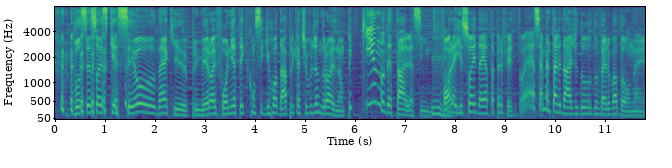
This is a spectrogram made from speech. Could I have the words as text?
Você só esqueceu, né, que primeiro o iPhone ia ter que conseguir rodar aplicativo de Android, né? Um pequeno detalhe, assim. Uhum. Fora isso, a ideia tá perfeita. Então, essa é a mentalidade do, do velho babão, né?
